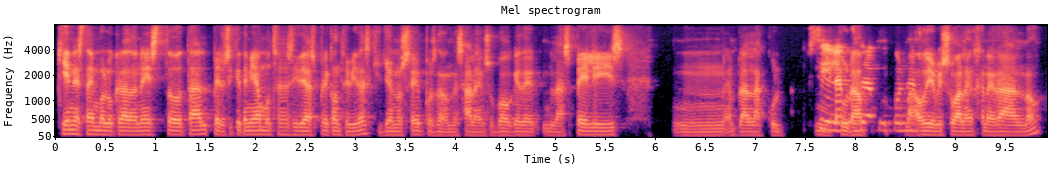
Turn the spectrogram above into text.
quién está involucrado en esto, tal, pero sí que tenía muchas ideas preconcebidas que yo no sé pues de dónde salen, supongo que de las pelis, mm, en plan la, cultura audiovisual en general, ¿no?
